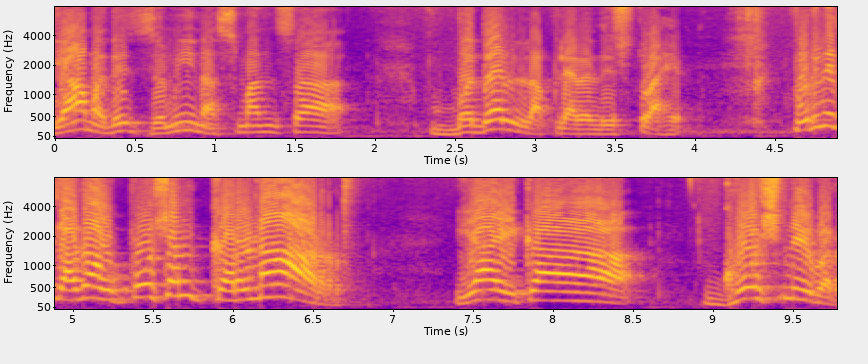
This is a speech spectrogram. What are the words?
यामध्ये जमीन आसमानचा बदल आपल्याला दिसतो आहे. पूर्वी दादा उपोषण करणार या एका घोषणेवर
